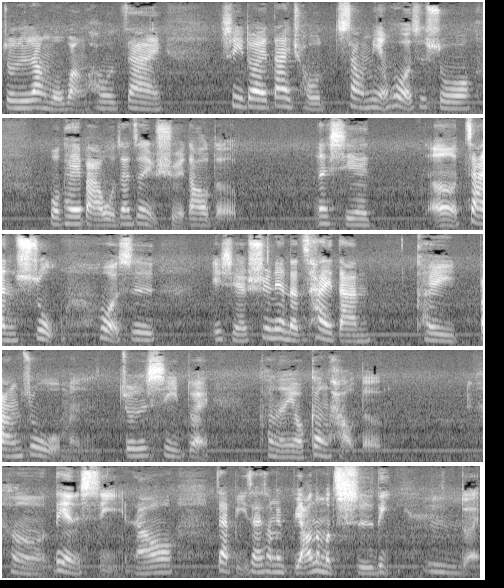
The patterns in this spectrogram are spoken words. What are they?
就是让我往后在系队带球上面，或者是说我可以把我在这里学到的那些呃战术，或者是一些训练的菜单，可以帮助我们就是系队可能有更好的嗯练习，然后在比赛上面不要那么吃力。嗯，对。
